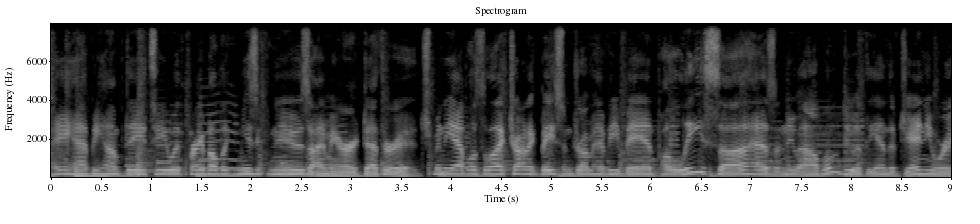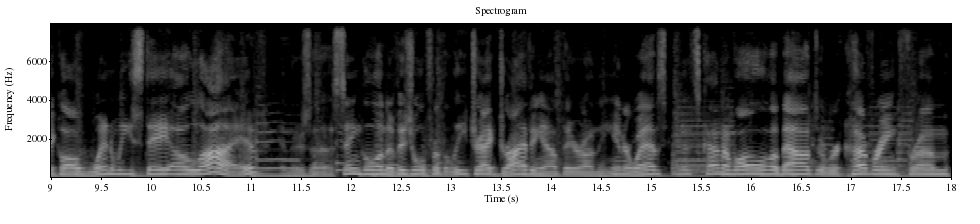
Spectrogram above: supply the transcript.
Hey, happy hump day to you with Prairie Public Music News. I'm Eric Detheridge. Minneapolis electronic bass and drum heavy band Poliça has a new album due at the end of January called When We Stay Alive. And there's a single and a visual for the lead track driving out there on the interwebs. And it's kind of all about recovering from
